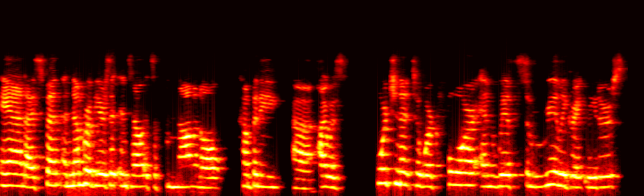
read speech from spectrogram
And I spent a number of years at Intel. It's a phenomenal company. Uh, I was fortunate to work for and with some really great leaders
